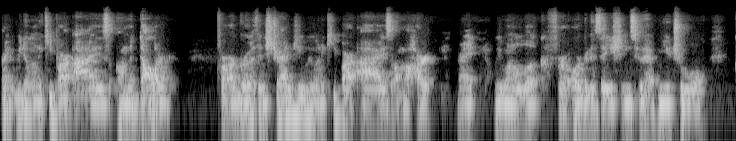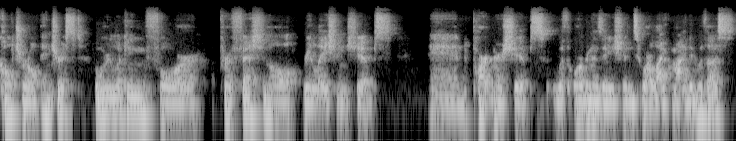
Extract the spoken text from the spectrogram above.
right? We don't want to keep our eyes on the dollar for our growth and strategy. We want to keep our eyes on the heart, right? We want to look for organizations who have mutual cultural interest. We're looking for professional relationships and partnerships with organizations who are like minded with us.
